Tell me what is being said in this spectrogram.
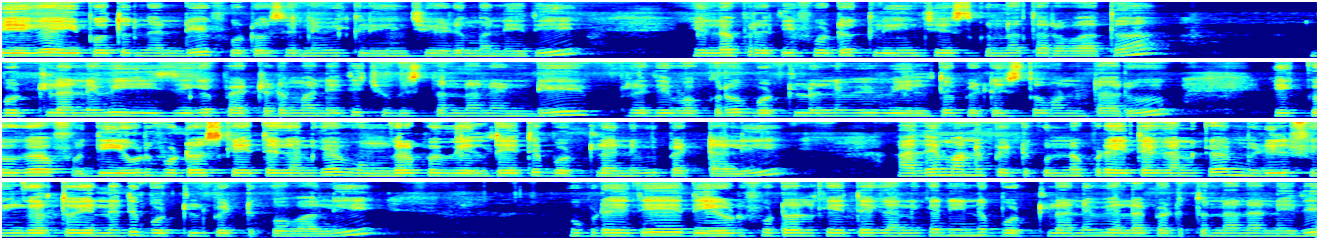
బేగా అయిపోతుందండి ఫొటోస్ అనేవి క్లీన్ చేయడం అనేది. ఇలా ప్రతి ఫోటో క్లీన్ చేసుకున్న తర్వాత బొట్లు అనేవి ఈజీగా పెట్టడం అనేది చూపిస్తున్నానండి. ప్రతి ఒక్కరూ బొట్లు అనేవి వీలుతో పెట్టేస్తూ ఉంటారు. ఎక్కువగా దేవుడి ఫొటోస్కి అయితే కనుక ఉంగరపు వీలుతో అయితే బొట్లు అనేవి పెట్టాలి. అదే మనం పెట్టుకున్నప్పుడు అయితే కనుక మిడిల్ ఫింగర్తో అనేది బొట్లు పెట్టుకోవాలి. ఇప్పుడైతే దేవుడి ఫోటోలకి అయితే కనుక నేను బొట్లు అనేవి ఎలా పెడుతున్నాను అనేది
